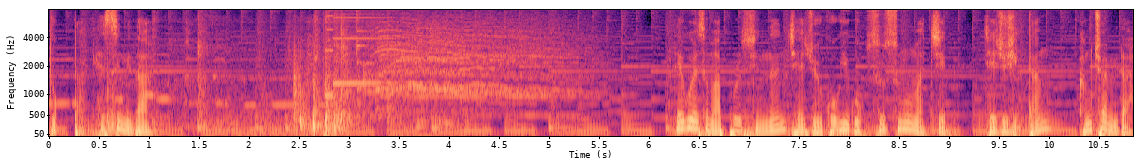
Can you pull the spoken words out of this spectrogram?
뚝딱 했습니다. 대구에서 맛볼 수 있는 제주 고기국수 20맛집 제주식당 강추합니다.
